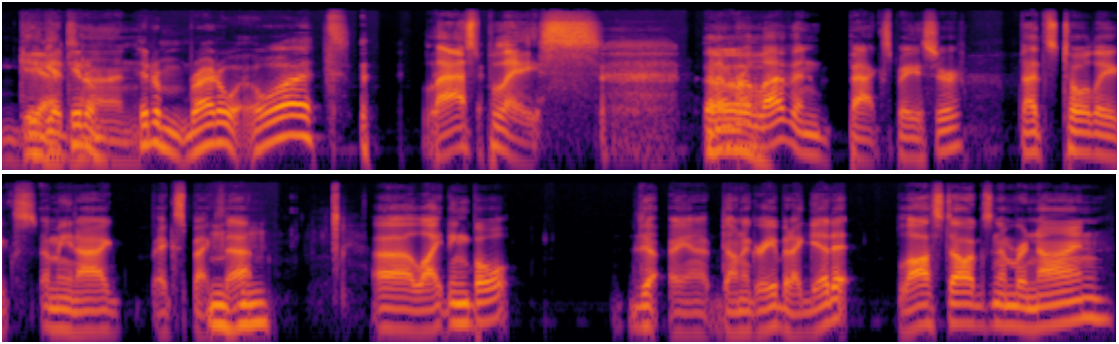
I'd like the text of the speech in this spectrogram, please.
Yeah, hit Gigaton. hit 'em right away. What? Last place. Number Oh. 11, Backspacer. That's totally, ex- I mean, I expect Mm-hmm. that. Uh, Lightning Bolt. D- yeah, don't agree, but I get it. Lost Dogs, number nine.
